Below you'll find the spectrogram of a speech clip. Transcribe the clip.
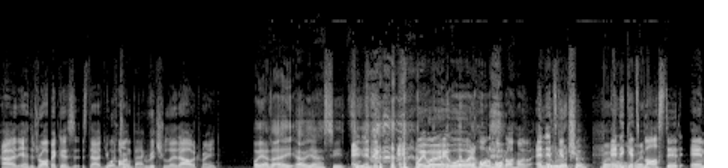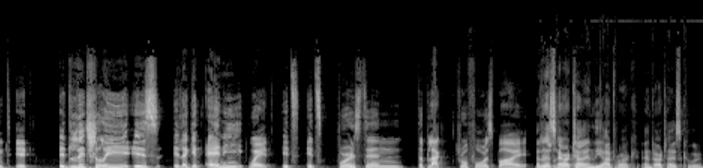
Uh, yeah, the drawback is, is that you What can't drawback? ritual it out, right? Oh yeah, I, oh yeah. See, see? and, and it, wait, wait, wait, wait, wait, hold, hold on, hold on, and it gets, Ritual? Wait, and wait, it gets when? blasted, and it it literally is it, like in any wait, it's it's worse than the Black Draw Force by. but there's literally Erta in the artwork, and Erta is cool.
